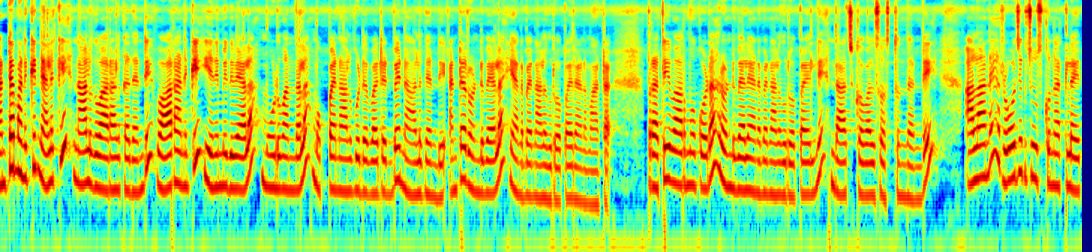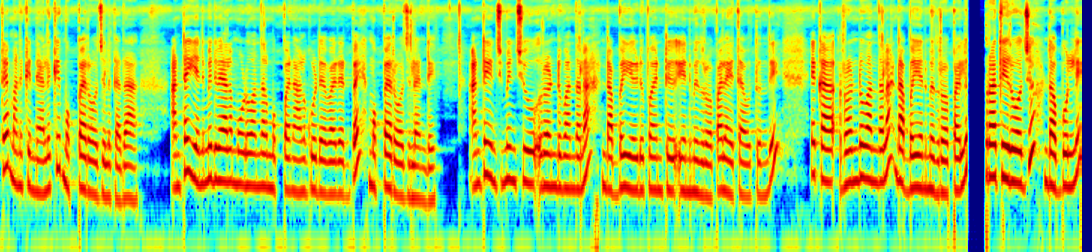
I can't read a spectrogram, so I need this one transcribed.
అంటే మనకి నెలకి నాలుగు వారాలు కదండి. వారానికి ఎనిమిది వేల మూడు వందల ముప్పై నాలుగు డివైడెడ్ బై నాలుగు అండి. అంటే రెండు వేల ఎనభై నాలుగు రూపాయలు అనమాట ప్రతి వారము కూడా రెండు వేల ఎనభై నాలుగు రూపాయలని దాచుకోవాల్సి వస్తుందండి. అలానే రోజుకి చూసుకున్నట్లయితే మనకి నెలకి ముప్పై రోజులు కదా. అంటే ఎనిమిది వేల మూడు వందల ముప్పై నాలుగు డివైడెడ్ బై ముప్పై రోజులండి. అంటే ఇంచుమించు రెండు వందల డెబ్బై ఏడు పాయింట్ ఎనిమిది రూపాయలు అయితే అవుతుంది. ఇక రెండు వందల డెబ్బై ఎనిమిది రూపాయలు ప్రతిరోజు డబ్బుల్ని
